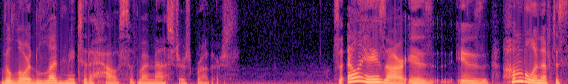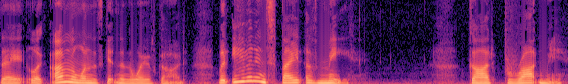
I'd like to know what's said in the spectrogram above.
the Lord led me to the house of my master's brothers. So Eleazar is is humble enough to say, look, I'm the one that's getting in the way of God. But even in spite of me, God brought me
